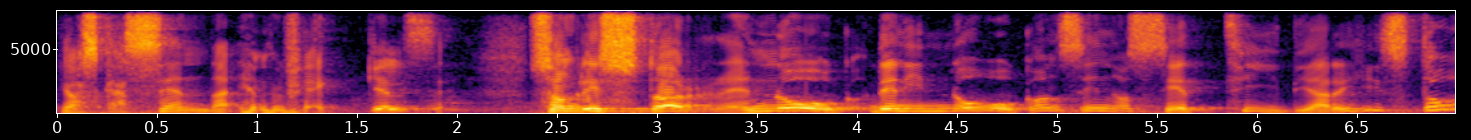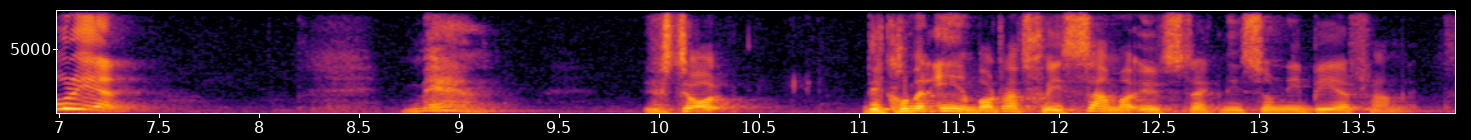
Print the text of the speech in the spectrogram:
jag ska sända en väckelse som blir större än någon, den ni någonsin har sett tidigare i historien. Men, det står, det kommer enbart att ske i samma utsträckning som ni ber fram det.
